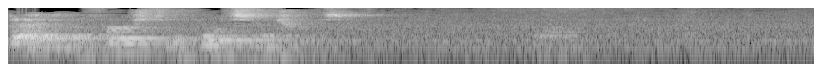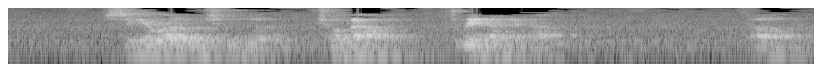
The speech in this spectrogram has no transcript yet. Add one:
Back in the first to the fourth centuries, zero to the to about 399, um,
